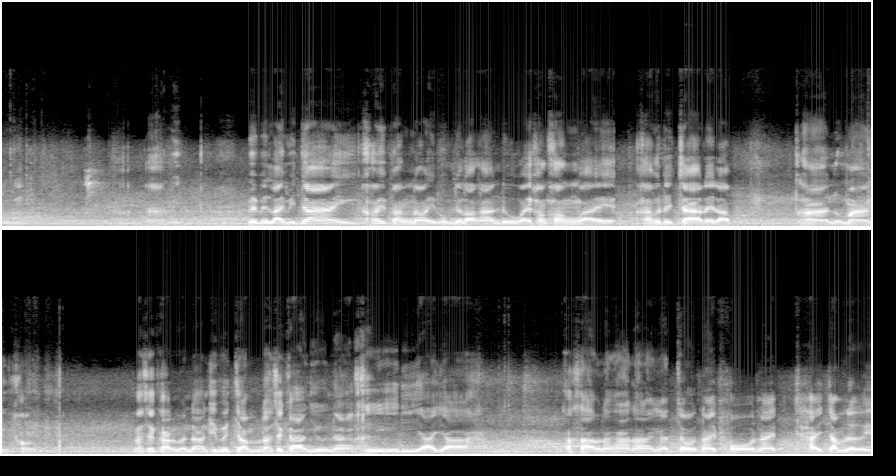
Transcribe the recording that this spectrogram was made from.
ดูดิอ่าไม่ไม่เป็นไรไม่ได้ ค่อยฟังหน่อย ผมจะลองอ่านดูไว้คล่องๆไว้ ข้าพเจ้าได้รับทานุมานของราชการบรรดาที่ประจำราชการอยู่นะ คือดีอาญา รักษาพนักงานอาญาโจทย์นายโพนายไทยจำเลย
